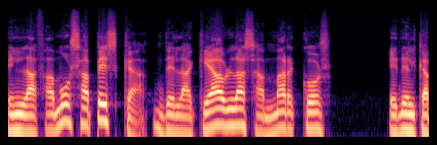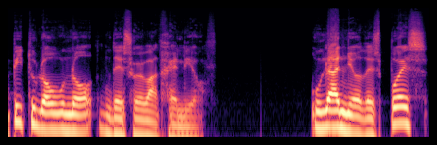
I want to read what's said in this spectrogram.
en la famosa pesca de la que habla San Marcos en el capítulo 1 de su Evangelio. Un año después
